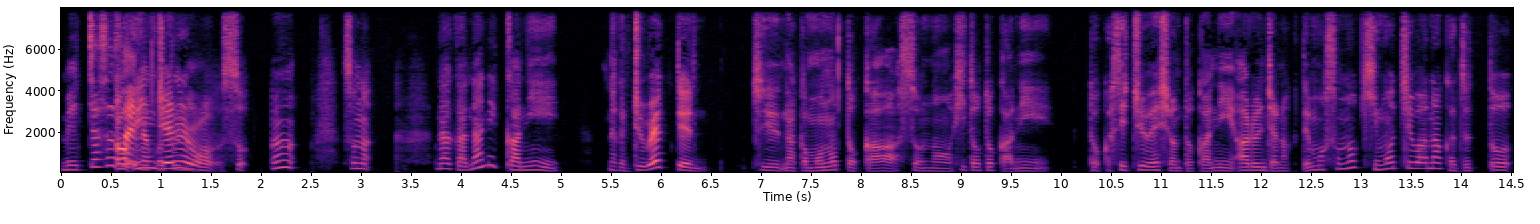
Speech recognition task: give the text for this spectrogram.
めっちゃ些細なこ in とに general, そ、うん、その、なんか何かに、なんか directed っていうなんかものとか、その人とかに、とかシチュエーションとかにあるんじゃなくて、もうその気持ちはなんかずっと、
